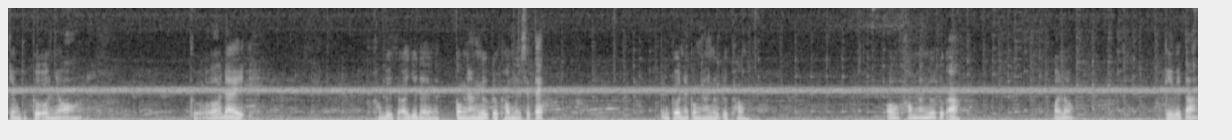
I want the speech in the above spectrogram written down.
chế một cái cửa nhỏ. Cửa đây. Không biết ở dưới đây nó có ngăn nước được không? Mình sẽ test. Cánh cửa này có ngăn nước được không? Ô oh, không ngăn nước được à? Oh no Kỳ vậy ta?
